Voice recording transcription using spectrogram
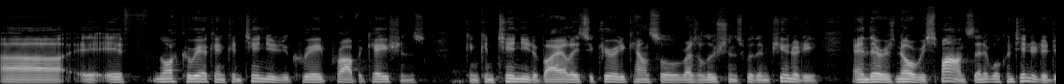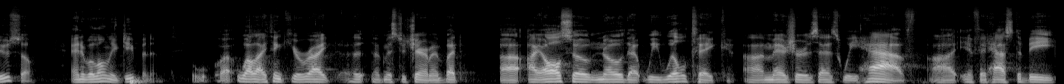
uh, if North Korea can continue to create provocations can continue to violate Security Council resolutions with impunity and there is no response, then it will continue to do so, and it will only deepen it. Well, I think you're right, Mr. Chairman, but uh, I also know that we will take uh, measures as we have uh, if it has to be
